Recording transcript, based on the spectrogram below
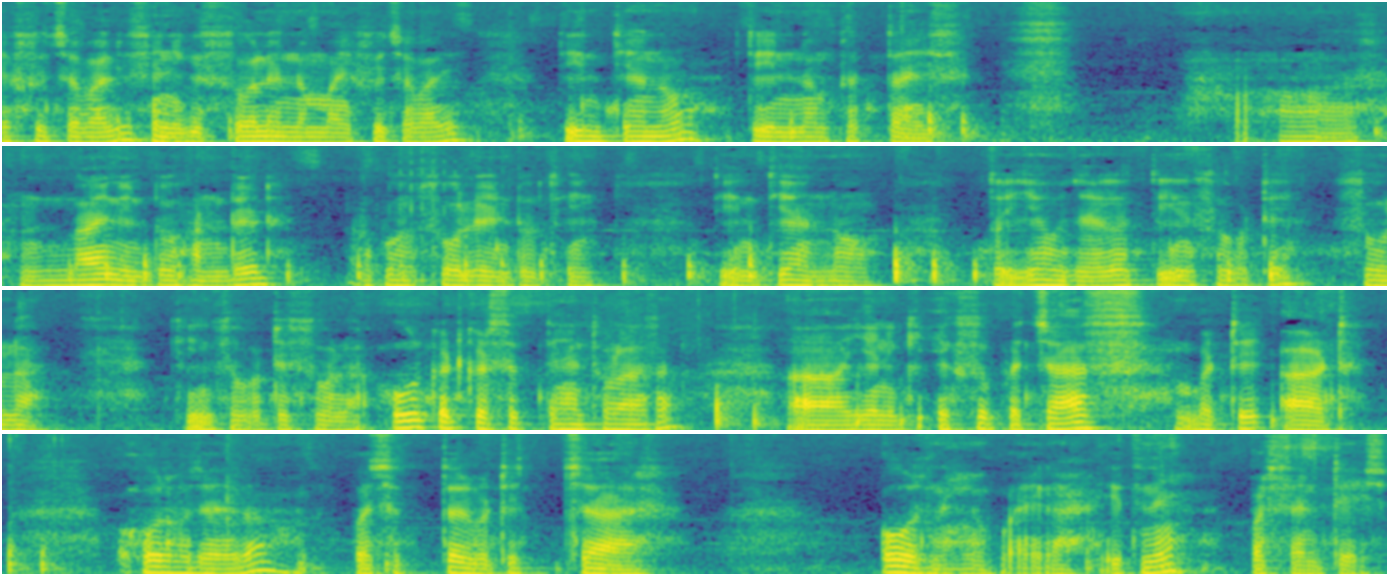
एक सौ चवालीस यानी कि सोलह नंबर एक सौ चवालीस तीन तीन नौ, तीन नम सत्ताईस। और नाइन इंटू हंड्रेड अपॉन सोलह इंटू तीन तीन तीन नौ। तो यह हो जाएगा तीन सौ बटे सोलह, तीन सौ बटे सोलह। और कट कर सकते हैं थोड़ा सा यानी कि एक सौ पचास बटे आठ, और हो जाएगा पचहत्तर बटे चार, और नहीं हो पाएगा इतने परसेंटेज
